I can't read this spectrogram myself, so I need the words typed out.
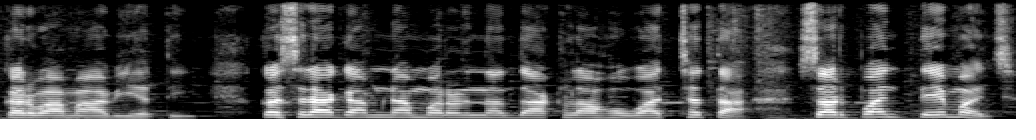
કરવામાં આવી હતી. કસરા ગામના મરણના દાખલા હોવા છતાં સરપંચ તેમજ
